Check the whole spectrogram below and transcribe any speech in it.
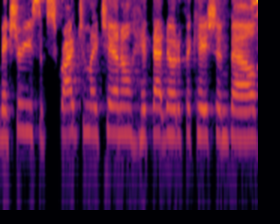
Make sure you subscribe to my channel, hit that notification bell.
